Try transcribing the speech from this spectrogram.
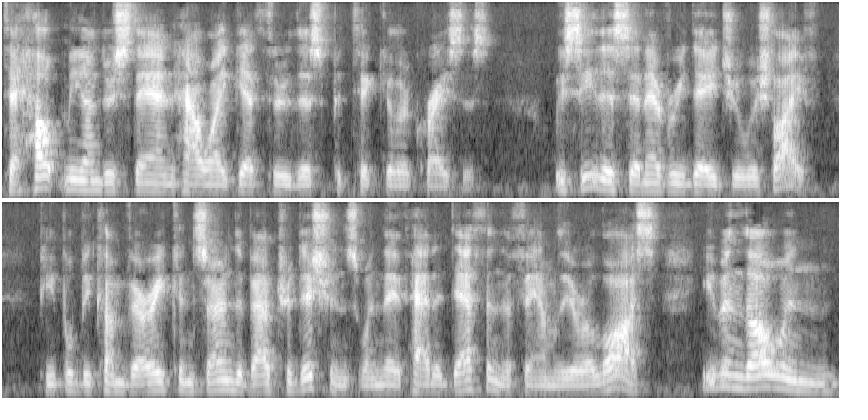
to help me understand how I get through this particular crisis. We see this in everyday Jewish life. People become very concerned about traditions when they've had a death in the family or a loss, even though in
